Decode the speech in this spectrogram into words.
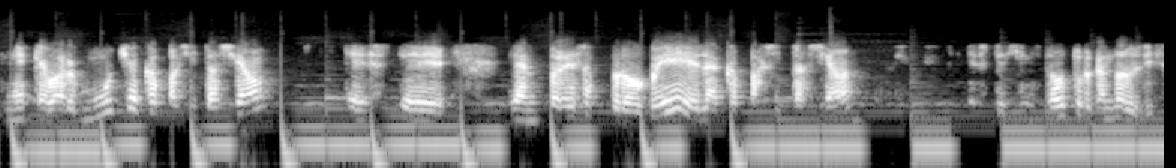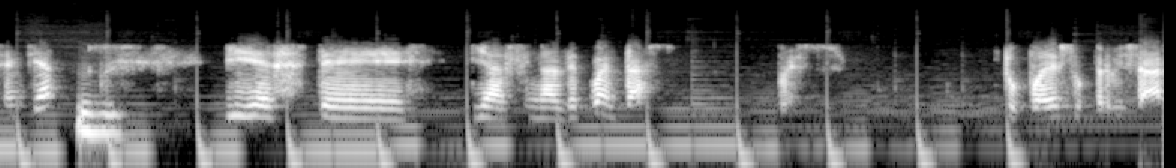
tiene que haber mucha capacitación, este, la empresa provee la capacitación, este, quien está otorgando la licencia, y este, y al final de cuentas, pues, tú puedes supervisar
